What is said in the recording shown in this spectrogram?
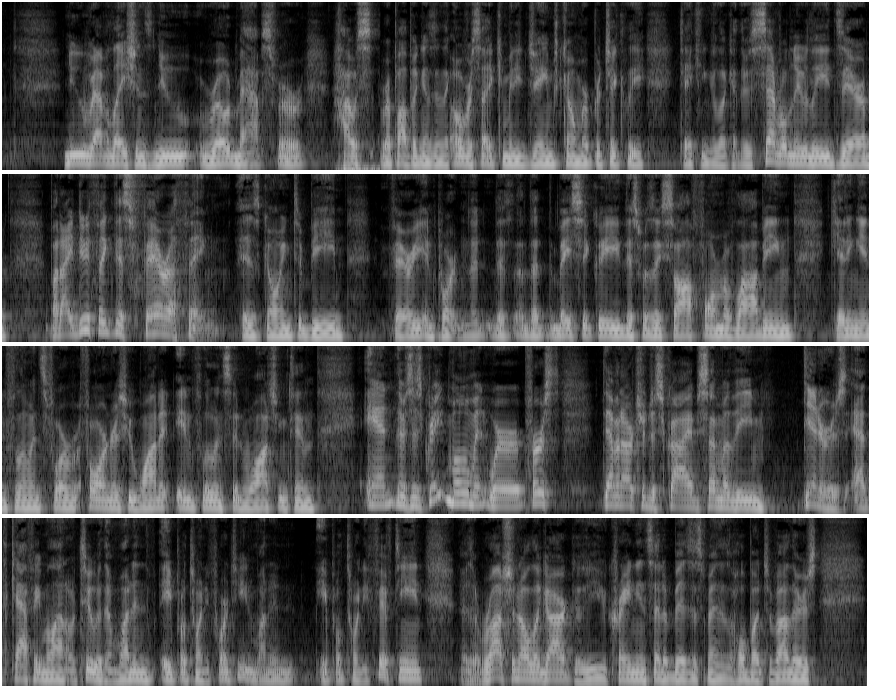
new revelations, new roadmaps for House Republicans in the Oversight Committee, James Comer particularly taking a look at. There's several new leads there, but I do think this FARA thing is going to be very important that this, that basically this was a soft form of lobbying, getting influence for foreigners who wanted influence in Washington. And there's this great moment where first Devon Archer describes some of the dinners at the Cafe Milano, two of them, one in April 2014, one in April 2015. There's a Russian oligarch, there's a Ukrainian set of businessmen, there's a whole bunch of others.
